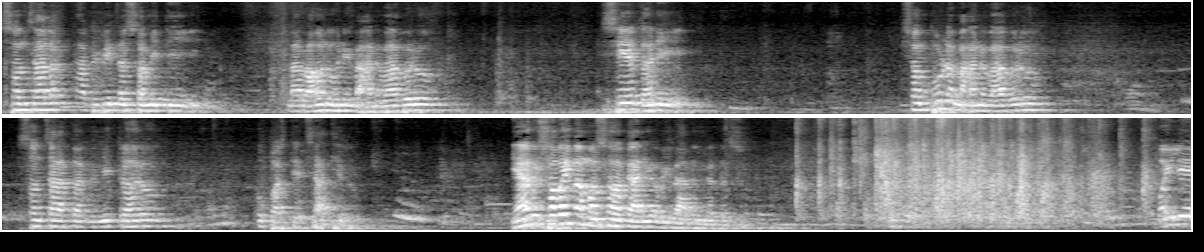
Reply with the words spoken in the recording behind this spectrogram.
सञ्चालक तथा विभिन्न समितिमा रहनुहुने महानुभावहरू शेर धनी सम्पूर्ण महानुभावहरू सञ्चारकर्मी मित्रहरू उपस्थित साथीहरू। यहाँहरू सबैमा म सहकारी अभिवादन गर्दछु। मैले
